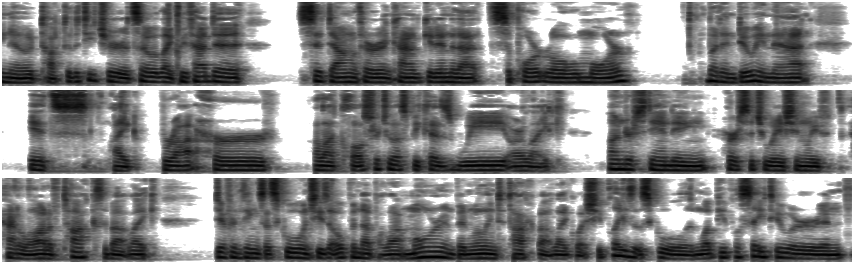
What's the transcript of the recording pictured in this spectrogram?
you know talk to the teacher. So like we've had to sit down with her and kind of get into that support role more but in doing that it's like brought her a lot closer to us because we are like understanding her situation. We've had a lot of talks about like different things at school and she's opened up a lot more and been willing to talk about like what she plays at school and what people say to her. And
